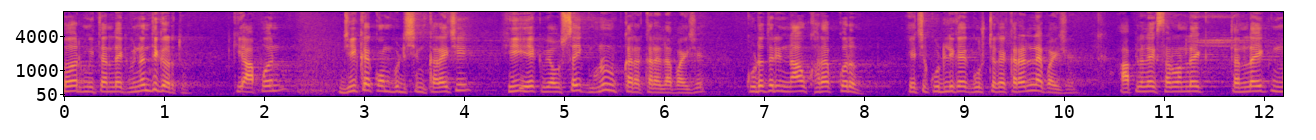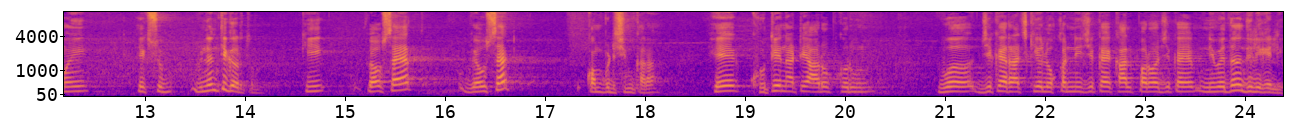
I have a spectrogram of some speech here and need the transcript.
तर मी त्यांना एक विनंती करतो की आपण जी काय कॉम्पिटिशन करायची ही एक व्यावसायिक म्हणून उपकार करायला पाहिजे. कुठंतरी नाव खराब करून याची कुठली काही गोष्ट काय करायला नाही पाहिजे. आपल्याला एक सर्वांना एक त्यांना एक मी एक सु विनंती करतो की व्यवसायात व्यवसायात कॉम्पिटिशन करा. हे खोटे नाटे आरोप करून व जे काय राजकीय लोकांनी जे काय काल परवा जे काय निवेदनं दिली गेली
